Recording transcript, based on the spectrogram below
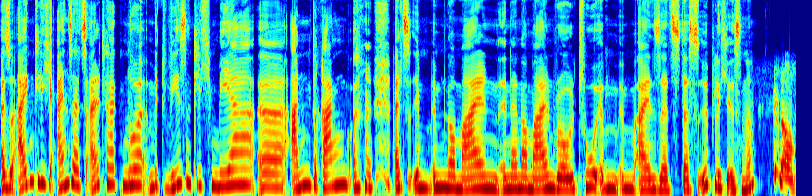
Also eigentlich Einsatzalltag nur mit wesentlich mehr äh, Andrang als im, im, normalen, in der normalen Roll 2 im, im Einsatz das üblich ist, ne? Genau.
